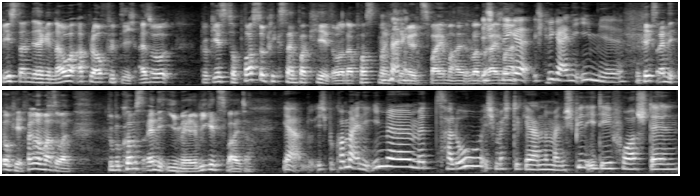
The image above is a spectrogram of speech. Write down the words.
Wie ist dann der genaue Ablauf für dich? Also Du gehst zur Post und kriegst dein Paket oder der Postmann klingelt zweimal oder dreimal. Ich kriege, ich kriege eine E-Mail. Du kriegst eine. Okay, fangen wir mal so an. Du bekommst eine E-Mail. Wie geht's weiter? Ja, ich bekomme eine E-Mail mit Hallo, ich möchte gerne meine Spielidee vorstellen.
